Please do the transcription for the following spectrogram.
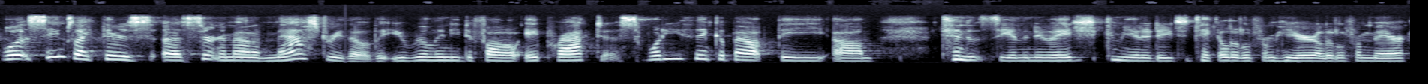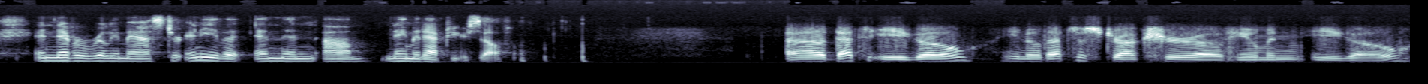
Well, it seems like there's a certain amount of mastery, though, that you really need to follow a practice. What do you think about the um, tendency in the New Age community to take a little from here, a little from there, and never really master any of it, and then um, name it after yourself? Uh, that's ego. You know, that's a structure of human ego.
